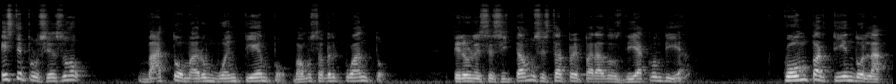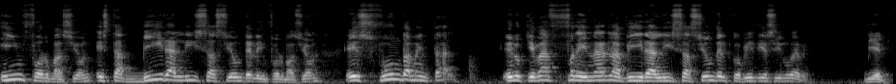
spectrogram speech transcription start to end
Este proceso va a tomar un buen tiempo, vamos a ver cuánto, pero necesitamos estar preparados día con día, compartiendo la información, esta viralización de la información es fundamental. es lo que va a frenar la viralización del COVID-19. Bien,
